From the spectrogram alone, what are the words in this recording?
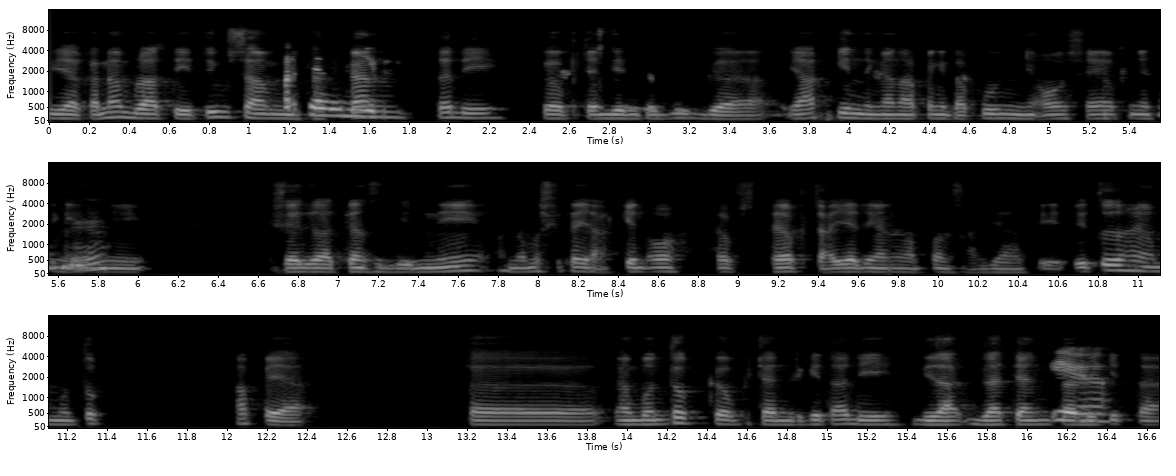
Iya, karena berarti itu bisa meningkatkan tadi kepercayaan diri kita juga. Yakin dengan apa yang kita punya. Oh, saya punya tinggi mm -hmm. Saya latihan segini terus kita yakin oh saya, saya percaya dengan kemampuan saya. Itu itu yang untuk apa ya eh, yang bentuk kepercayaan diri kita di, di, latihan yeah. tadi kita.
